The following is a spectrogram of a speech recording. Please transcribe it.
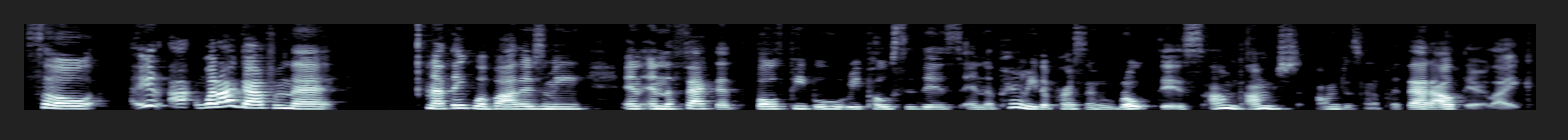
So it, I, what I got from that, and I think what bothers me, and, and the fact that both people who reposted this and apparently the person who wrote this, I'm I'm just I'm just gonna put that out there. Like,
